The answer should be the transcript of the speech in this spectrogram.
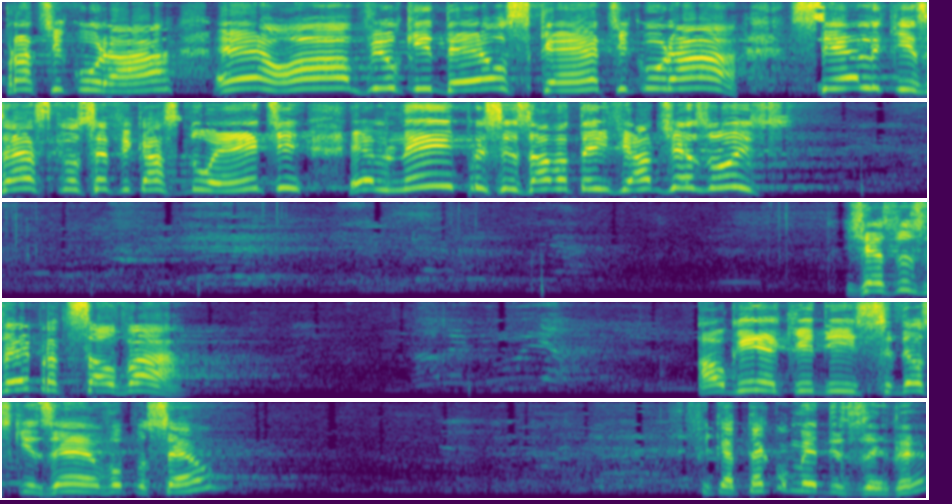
para te curar, é óbvio que Deus quer te curar. Se Ele quisesse que você ficasse doente, Ele nem precisava ter enviado Jesus. Jesus veio para te salvar. Alguém aqui diz: se Deus quiser, eu vou para o céu? Fica até com medo de dizer, né?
